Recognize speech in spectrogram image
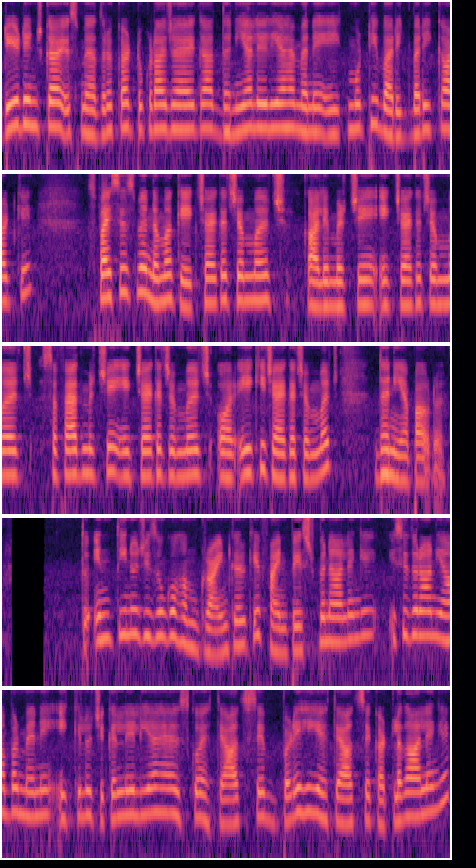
डेढ़ इंच का इसमें अदरक का टुकड़ा जाएगा। धनिया ले लिया है मैंने एक मुट्ठी बारीक बारीक काट के। स्पाइसेस में नमक एक चाय का चम्मच, काले मिर्चें एक चाय का चम्मच, सफ़ेद मिर्चें एक चाय का चम्मच और एक ही चाय का चम्मच धनिया पाउडर। तो इन तीनों चीज़ों को हम ग्राइंड करके फ़ाइन पेस्ट बना लेंगे। इसी दौरान यहाँ पर मैंने एक किलो चिकन ले लिया है, इसको एहतियात से, बड़े ही एहतियात से कट लगा लेंगे।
